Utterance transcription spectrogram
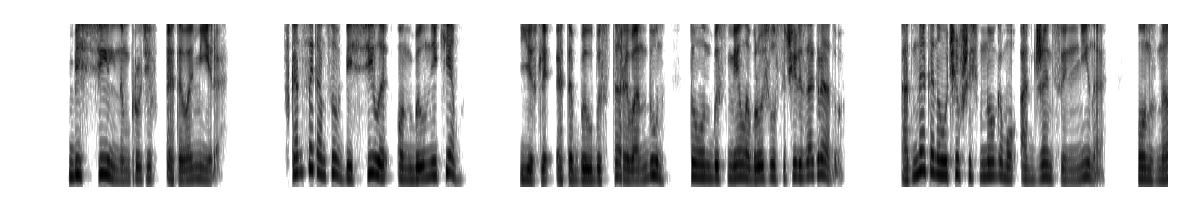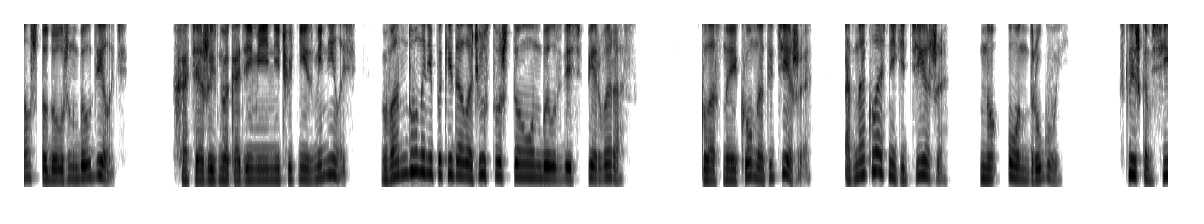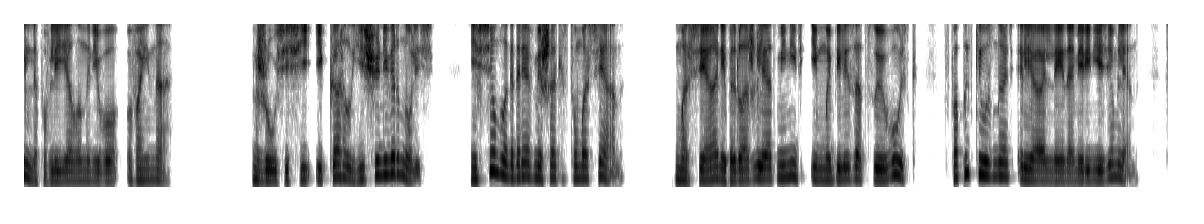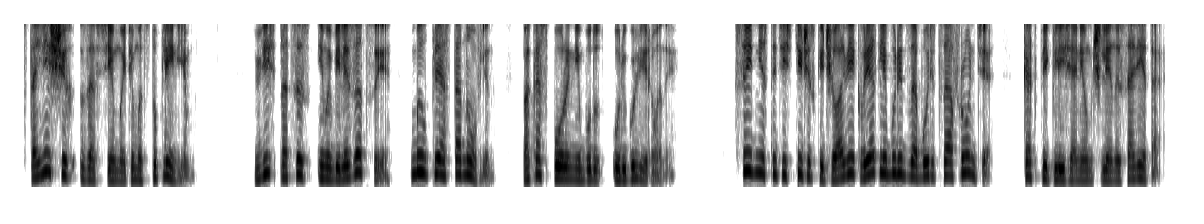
Бессильным против этого мира. В конце концов, без силы он был никем. Если это был бы старый Ван Дун, то он бы смело бросился через ограду. Однако, научившись многому от Дженсен Нина, он знал, что должен был делать. Хотя жизнь в Академии ничуть не изменилась, Ван Дуна не покидало чувство, что он был здесь в первый раз. Классные комнаты те же, одноклассники те же, но он другой. Слишком сильно повлияла на него война. Джоу Сиси и Карл еще не вернулись, и все благодаря вмешательству марсиан. Марсиане предложили отменить им мобилизацию войск в попытке узнать реальные намерения землян, стоящих за всем этим отступлением. Весь процесс иммобилизации был приостановлен, пока споры не будут урегулированы. Среднестатистический человек вряд ли будет заботиться о фронте, как пеклись о нем члены Совета.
